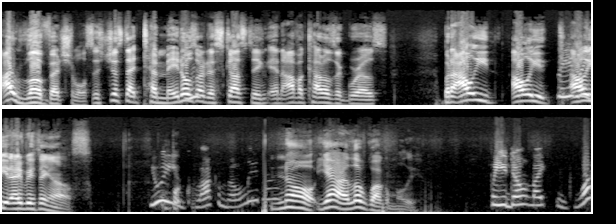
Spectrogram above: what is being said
I love vegetables. It's just that tomatoes are disgusting and avocados are gross. But I'll eat I'll eat I'll eat everything else. You eat guacamole, though? No, yeah, I love guacamole. but you don't like what?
